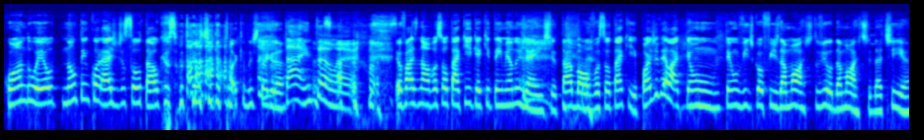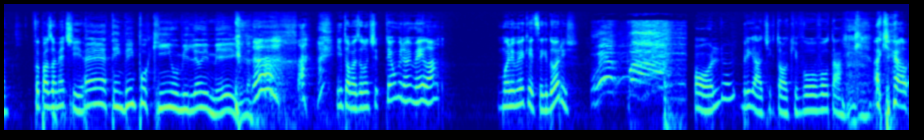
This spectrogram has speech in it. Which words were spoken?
quando eu não tenho coragem de soltar o que eu soltei no TikTok e no Instagram. Tá, então, é. Eu faço, não, vou soltar aqui, que aqui tem menos gente. Tá bom, vou soltar aqui. Pode ver lá que tem um, tem um vídeo que eu fiz da morte, tu viu? Da morte, da tia. Foi pra zoar minha tia. É, tem bem pouquinho, um milhão e meio, né? Então, mas eu não tive. Tem um milhão e meio lá? Um milhão e meio o quê? De seguidores? Olha. Obrigado, TikTok. Vou voltar. Aquela.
